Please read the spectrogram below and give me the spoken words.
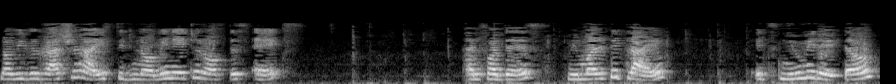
Now we will rationalize the denominator of this x and for this we multiply its numerator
